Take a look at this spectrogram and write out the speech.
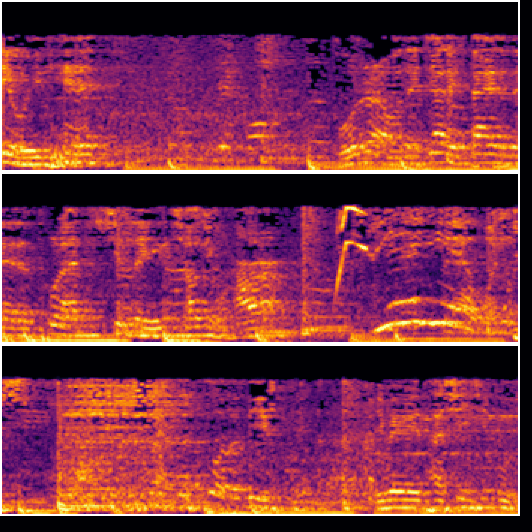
有一天，不是我在家里待着待着，突然进来一个小女孩，爷爷，我就喜欢了，坐在地上，因为他信心不足，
